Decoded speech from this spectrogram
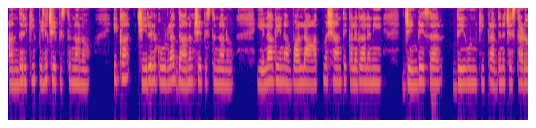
అందరికీ పెళ్ళి చేపిస్తున్నాను. ఇక చీరలు కూడా దానం చేపిస్తున్నాను. ఎలాగైనా వాళ్ళ ఆత్మశాంతి కలగాలని జెండే సార్ దేవునికి ప్రార్థన చేస్తాడు.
